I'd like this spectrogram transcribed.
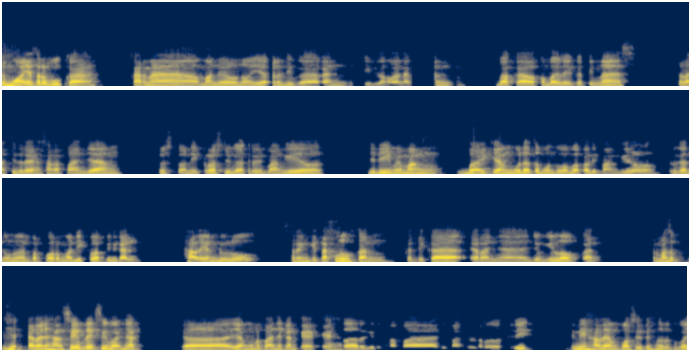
semuanya terbuka karena Manuel Neuer juga kan dibilang oleh Nagelsmann bakal kembali lagi ke timnas setelah cedera yang sangat panjang. Terus Toni Kroos juga akhirnya dipanggil. Jadi memang baik yang muda ataupun tua bakal dipanggil tergantung dengan performa di klub. Ini kan hal yang dulu sering kita keluhkan ketika eranya Jogi Löw kan. Termasuk eranya Hans Flick sih banyak eh, yang mempertanyakan kayak Kehrer gitu kenapa dipanggil terus. Jadi ini hal yang positif menurut gue.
